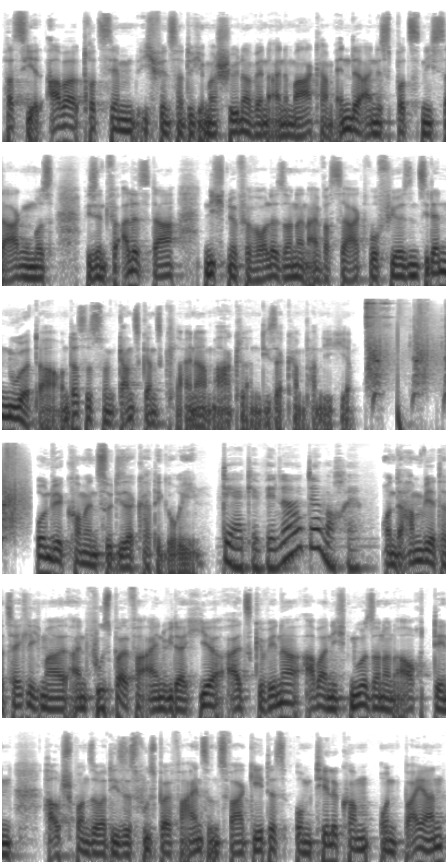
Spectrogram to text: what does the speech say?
passiert. Aber trotzdem, ich finde es natürlich immer schöner, wenn eine Marke am Ende eines Spots nicht sagen muss, wir sind für alles da, nicht nur für Wolle, sondern einfach sagt, wofür sind sie denn nur da? Und das ist so ein ganz, ganz kleiner Makel an dieser Kampagne hier. Und wir kommen zu dieser Kategorie. Der Gewinner der Woche. Und da haben wir tatsächlich mal einen Fußballverein wieder hier als Gewinner, aber nicht nur, sondern auch den Hauptsponsor dieses Fußballvereins. Und zwar geht es um Telekom und Bayern,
